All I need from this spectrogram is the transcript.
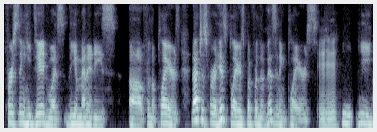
First thing he did was the amenities uh, for the players, not just for his players, but for the visiting players. Mm-hmm. He, he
